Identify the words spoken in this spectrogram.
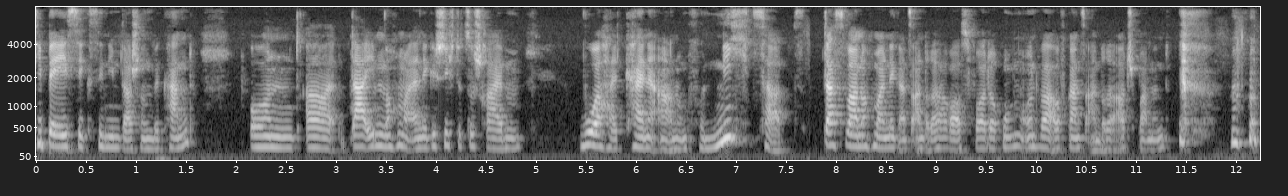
die Basics sind ihm da schon bekannt. Und äh, da eben nochmal eine Geschichte zu schreiben, wo er halt keine Ahnung von nichts hat, das war nochmal eine ganz andere Herausforderung und war auf ganz andere Art spannend.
